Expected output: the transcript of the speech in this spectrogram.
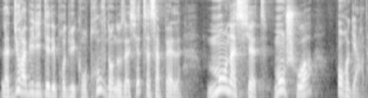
la durabilité des produits qu'on trouve dans nos assiettes. Ça s'appelle Mon assiette, mon choix, on regarde.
